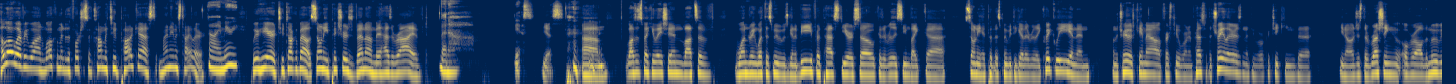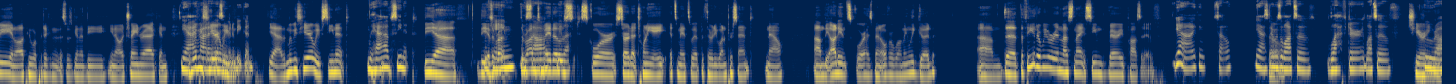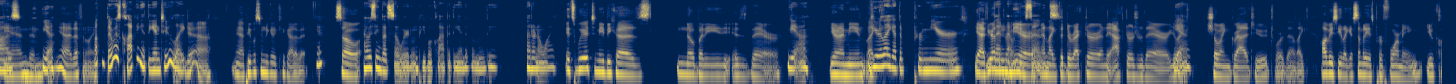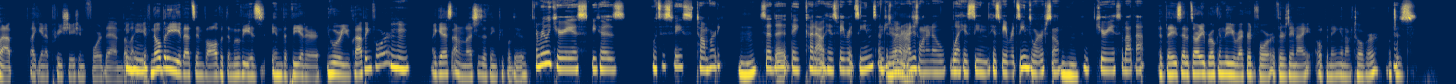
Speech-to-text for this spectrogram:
Hello, everyone. Welcome into the Fortress of Comictude podcast. My name is Tyler. Hi, Mary. We're here to talk about Sony Pictures Venom. It has arrived. Venom. Yes. Yes. Um, lots of speculation, lots of wondering what this movie was going to be for the past year or so, because it really seemed like uh, Sony had put this movie together really quickly. And then when the trailers came out, first people weren't impressed with the trailers, and then people were critiquing the, you know, just the rushing overall of the movie. And a lot of people were predicting that this was going to be, you know, a train wreck. And Yeah, The I movie's thought it here, wasn't we've- going to be good. yeah, the movie's here. We've seen it. We have seen it. The uh the We the, came, the we Rotten saw, Tomatoes score started at 28. It's made its way up to 31% now. Um, the audience score has been overwhelmingly good. Um, the the theater we were in last night seemed very positive. Yeah, I think so. Yeah, there was lots of laughter, lots of. Cheering at the end and Yeah. yeah, definitely. Oh, there was clapping at the end too. Like Yeah. Yeah, people seem to get a kick out of it. Yeah. So, I always think that's so weird when people clap at the end of a movie. I don't know why. it's weird to me because nobody is there. Yeah, You know what I mean? if you're like at the premiere, Yeah, if you're at the then that would make premiere and like the director and the actors are there, you're Yeah. like showing gratitude toward them. Like obviously, like if somebody is performing, you clap like in appreciation for them. But like Mhm. if nobody that's involved with the movie is in the theater, who are you clapping for? hmm I guess I don't know. It's just a thing people do. I'm really curious because what's his face? Tom Hardy. Mm-hmm. said that they cut out his favorite scenes. I'm just Yeah. wondering. I just want to know what his scene, his favorite scenes were. So Mm-hmm. I'm curious about that. They said it's already broken the record for Thursday night opening in October, which is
